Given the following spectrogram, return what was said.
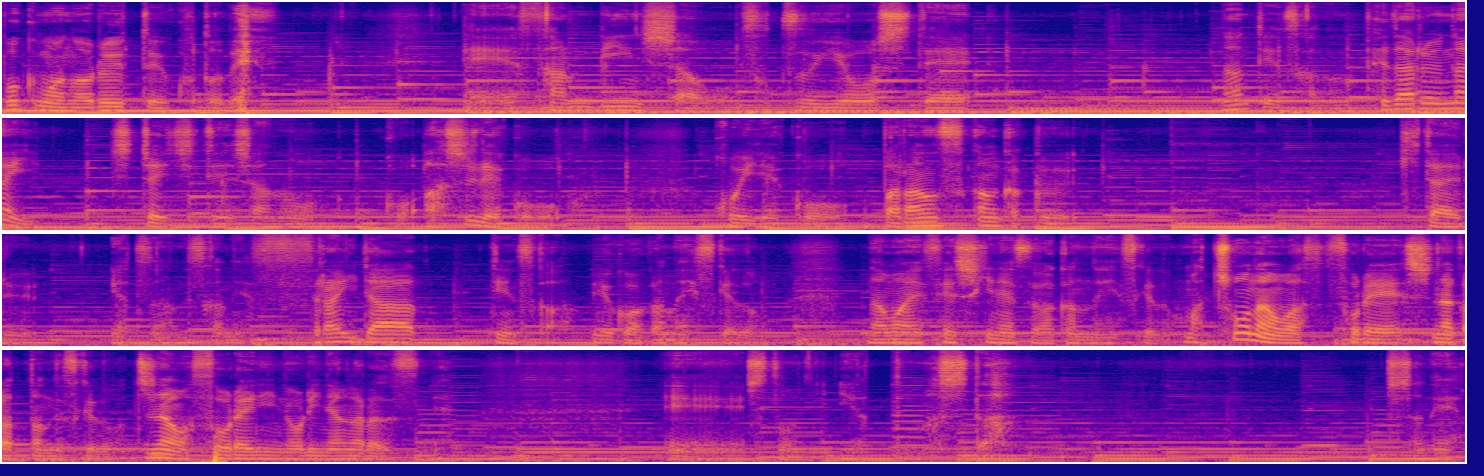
僕も乗るということで えー、三輪車を卒業して何ていうんですかねペダルないちっちゃい自転車のこう足でこう漕いでこうバランス感覚鍛えるやつなんですかね。スライダーっていうんですかよくわかんないですけど。名前正式なやつわかんないんですけど、まあ、長男はそれしなかったんですけど。次男はそれに乗りながらですね。えー、ちょっとやってました。したね。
